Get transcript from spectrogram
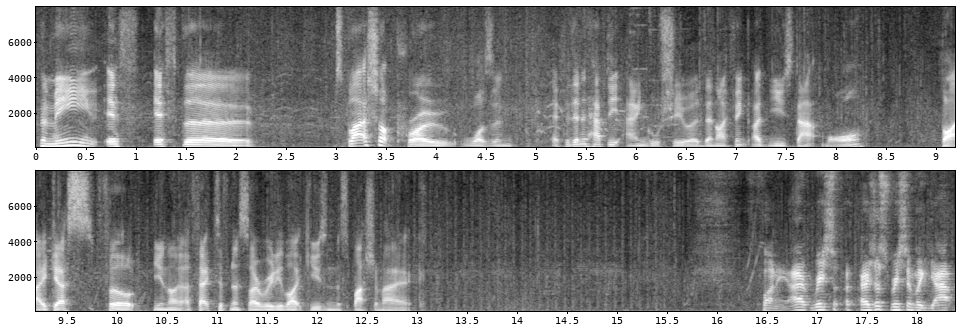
For me, if if the Splatshot Pro wasn't, if it didn't have the angle shooter, then I think I'd use that more. But I guess for you know effectiveness, I really like using the Splash-O-Matic. Funny. I rec- I just recently got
